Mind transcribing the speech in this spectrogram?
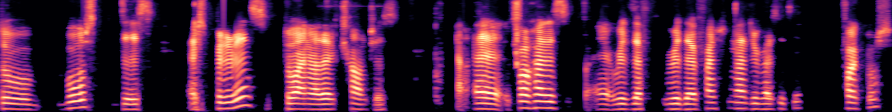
to boost this experience to another countries. Uh, for us, uh, with the with the functional diversity focus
